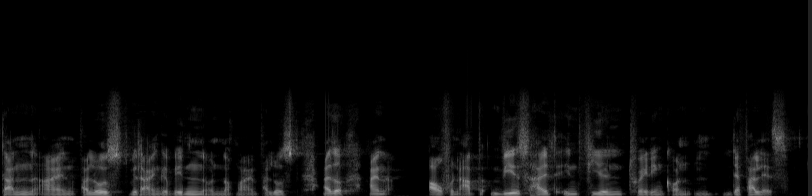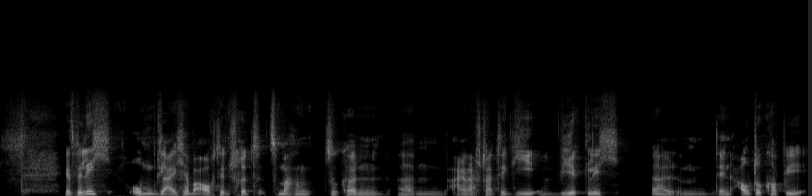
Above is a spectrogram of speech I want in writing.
dann ein Verlust, wieder ein Gewinn und nochmal ein Verlust. Also ein Auf und Ab, wie es halt in vielen Trading-Konten der Fall ist. Jetzt will ich, um gleich aber auch den Schritt zu machen zu können, ähm, einer Strategie wirklich ähm, den Autocopy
